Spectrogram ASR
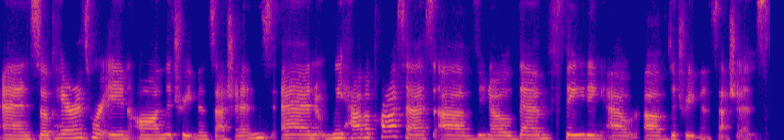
And so parents were in on the treatment sessions and we have a process of, you know, them fading out of the treatment sessions.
